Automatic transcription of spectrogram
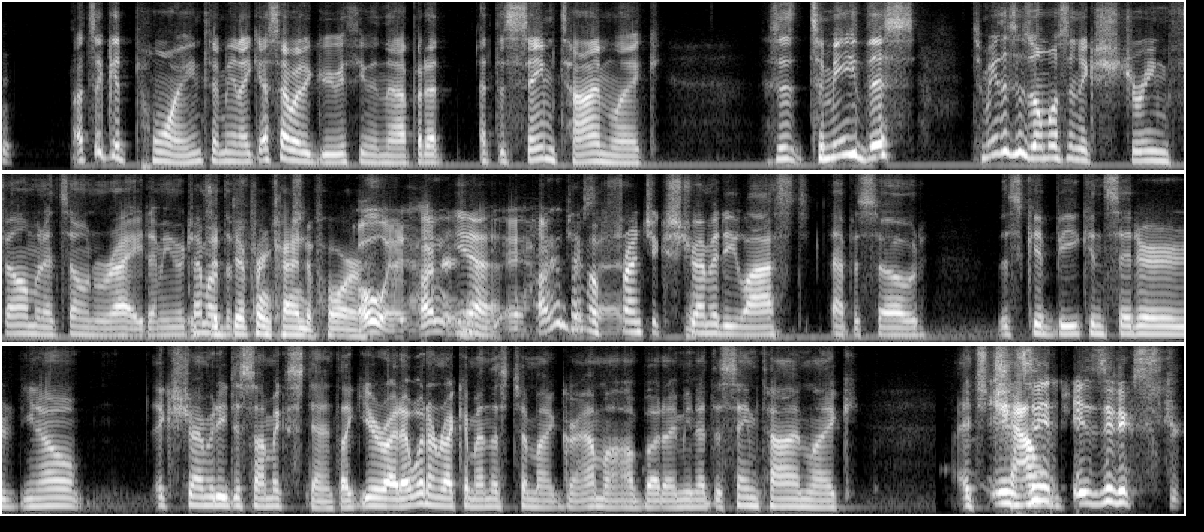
That's a good point. I mean, I guess I would agree with you in that, but at, at the same time, like, this is to me this to me this is almost an extreme film in its own right. I mean, we're It's talking a about the different kind of horror. Oh, a hundred, Yeah. a hundred talking about. French extremity last episode. This could be considered, you know, extremity to some extent. Like you're right, I wouldn't recommend this to my grandma, but I mean, at the same time, like, it's challenging. Is it is it extre-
